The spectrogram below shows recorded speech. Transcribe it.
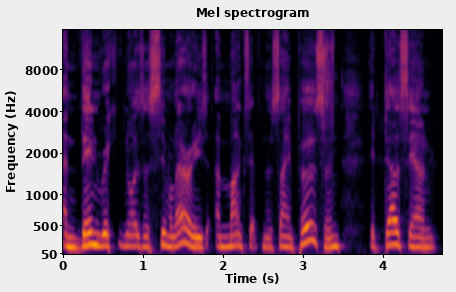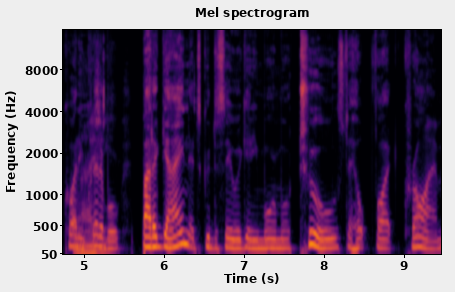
and then recognize the similarities amongst that from the same person, it does sound quite Amazing. incredible. But again, it's good to see we're getting more and more tools to help fight crime.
